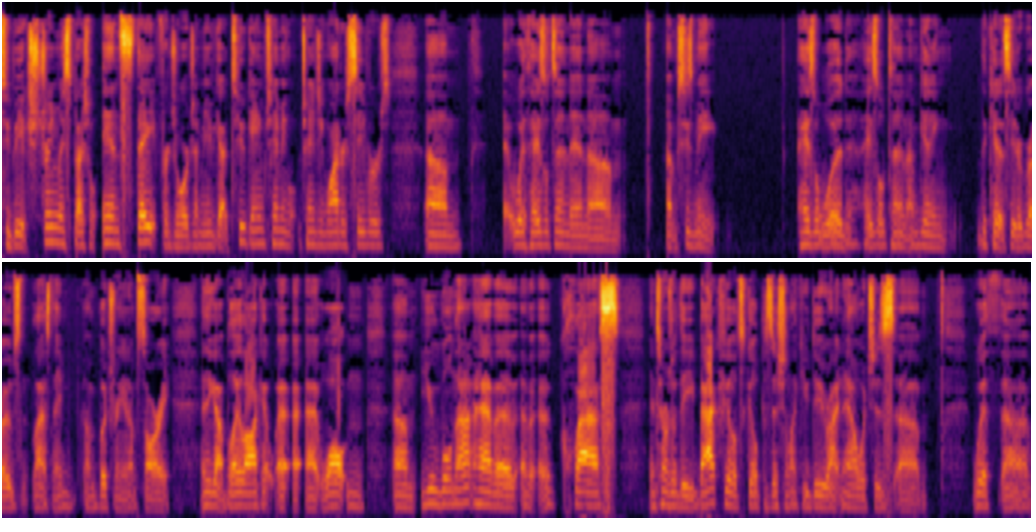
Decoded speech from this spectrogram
to be extremely special in state for Georgia. I mean, you've got two game changing wide receivers um, with Hazelton and um, um, excuse me, Haselwood, Hazelton. I'm getting the kid at Cedar Grove's last name. I'm butchering it. I'm sorry. And you got Blaylock at, at, at Walton. Um, you will not have a, a, a, class in terms of the backfield skill position like you do right now, which is um, with uh,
